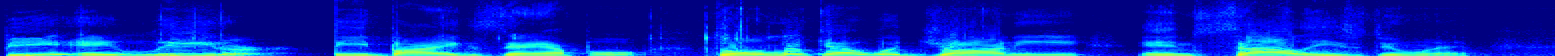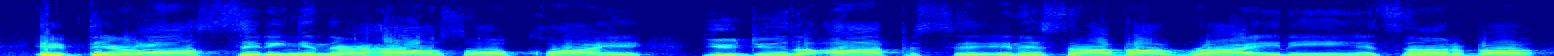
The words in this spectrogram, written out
Be a leader. Lead by example. Don't look at what Johnny and Sally's doing. If they're all sitting in their house all quiet, you do the opposite. And it's not about rioting, it's not about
